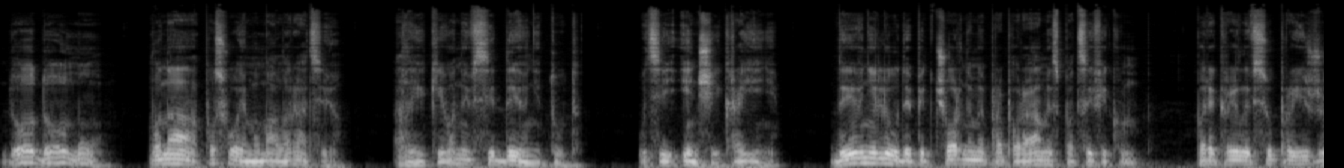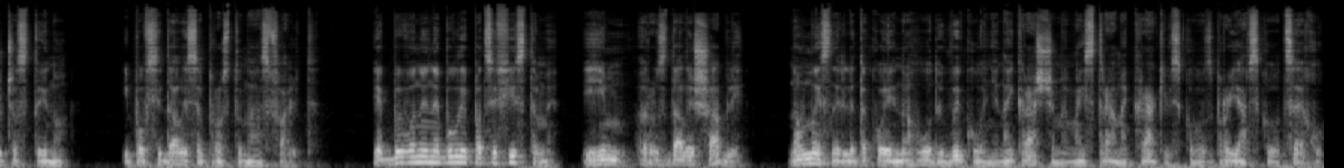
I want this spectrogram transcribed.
додому. Вона по-своєму мала рацію. Але які вони всі дивні тут, у цій іншій країні. Дивні люди під чорними прапорами з пацифіком перекрили всю проїжджу частину і повсідалися просто на асфальт. Якби вони не були пацифістами і їм роздали шаблі, навмисне для такої нагоди, викувані найкращими майстрами краківського зброярського цеху,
